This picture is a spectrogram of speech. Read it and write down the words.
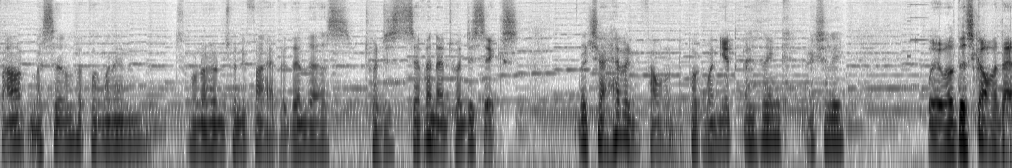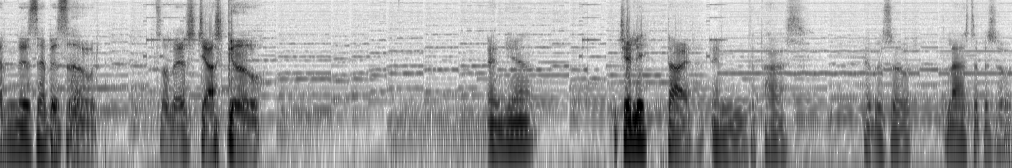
found myself a Pokemon in 125, and then there's 27 and 26, which I haven't found the Pokemon yet, I think, actually. We will discover that in this episode. So let's just go. And yeah, Jelly died in the past episode, last episode.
